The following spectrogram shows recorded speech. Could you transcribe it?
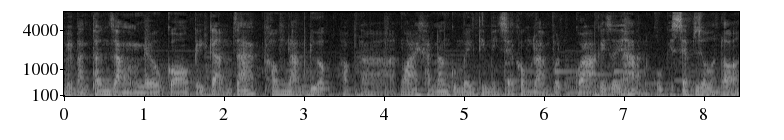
về bản thân rằng nếu có cái cảm giác không làm được hoặc là ngoài khả năng của mình thì mình sẽ không làm vượt quá cái giới hạn của cái safe zone đó.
